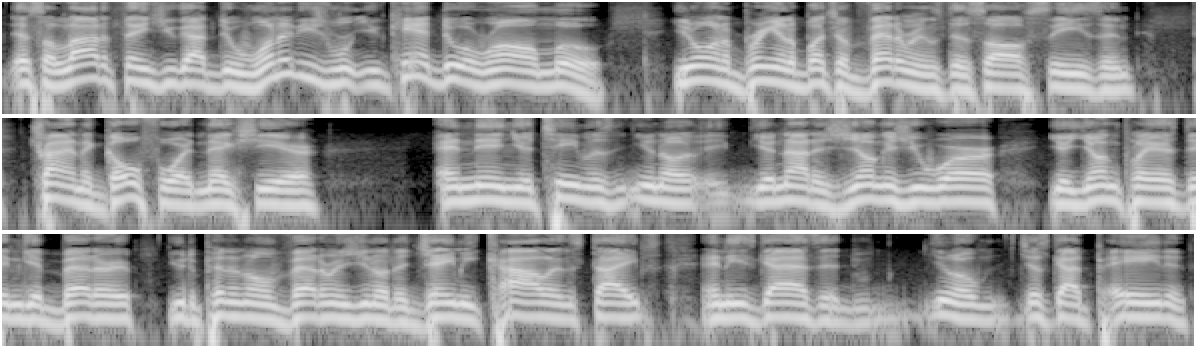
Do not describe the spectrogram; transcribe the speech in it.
There's a lot of things you got to do. One of these you can't do a wrong move. You don't want to bring in a bunch of veterans this off season, trying to go for it next year, and then your team is you know you're not as young as you were. Your young players didn't get better. You're depended on veterans, you know the Jamie Collins types and these guys that you know just got paid and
